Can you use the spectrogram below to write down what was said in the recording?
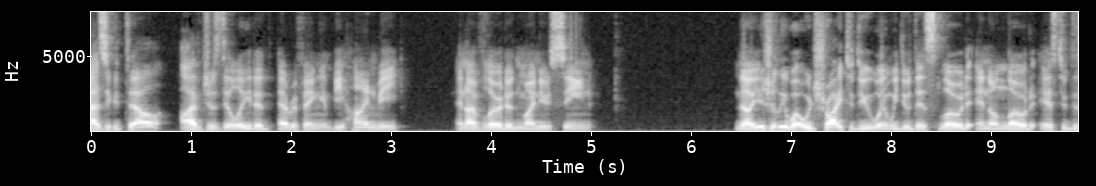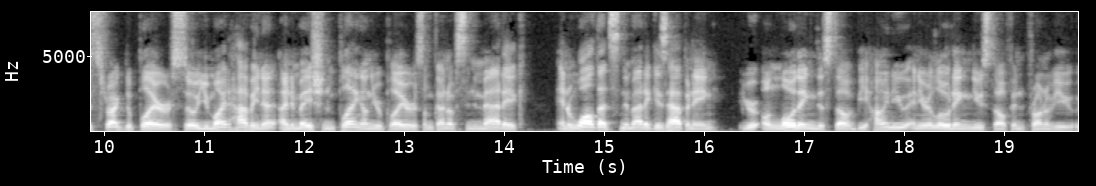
as you can tell, I've just deleted everything behind me, and I've loaded my new scene. Now usually what we try to do when we do this load and unload is to distract the player, so you might have an animation playing on your player, some kind of cinematic, and while that cinematic is happening, you're unloading the stuff behind you and you're loading new stuff in front of you.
